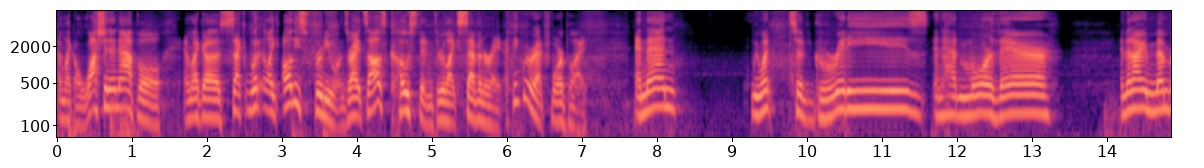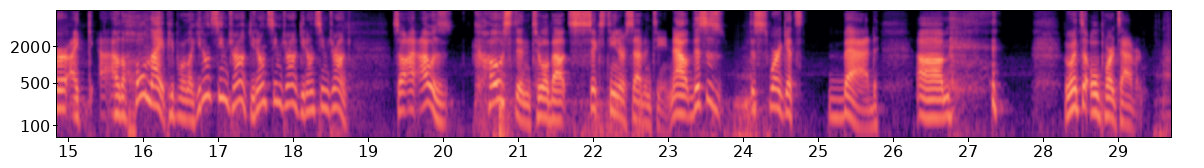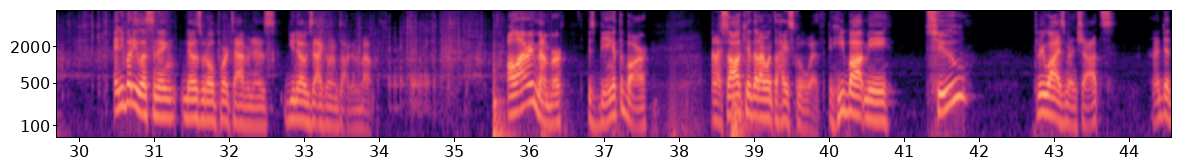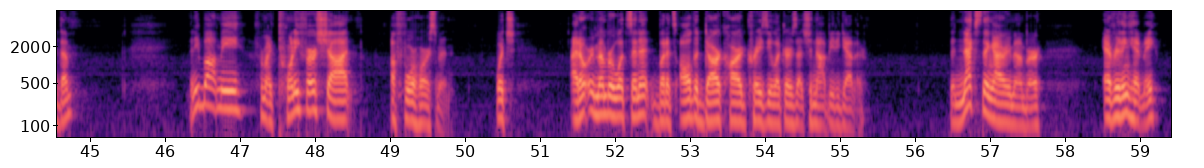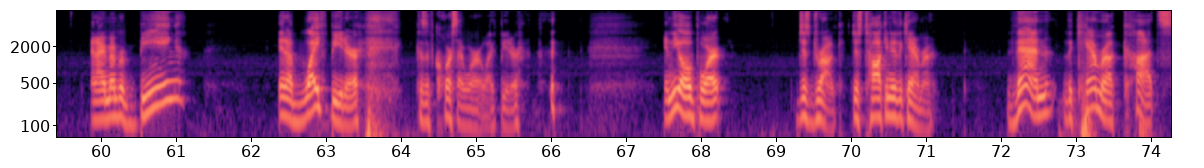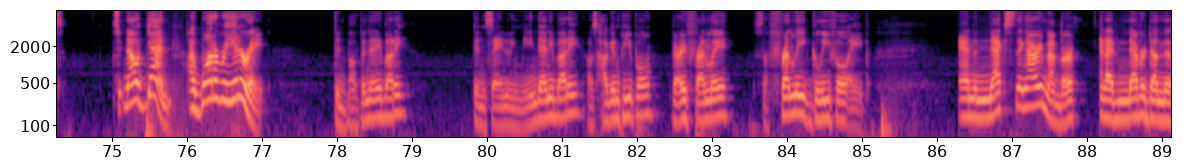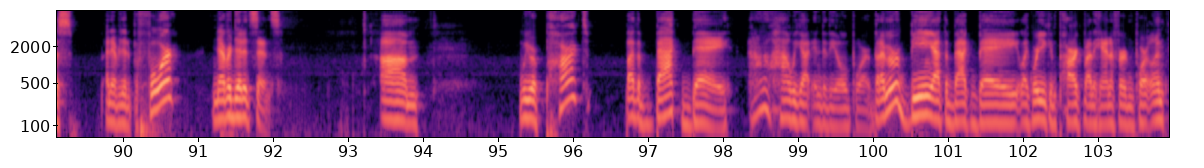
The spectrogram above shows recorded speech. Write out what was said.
and like a Washington apple and like a sec, what, like all these fruity ones, right? So I was coasting through like seven or eight. I think we were at foreplay. And then we went to Gritty's and had more there. And then I remember I, I, the whole night people were like, "You don't seem drunk. You don't seem drunk. You don't seem drunk." So I, I was coasting to about 16 or 17. Now this is this is where it gets bad. Um, we went to Old Port Tavern. Anybody listening knows what Old Port Tavern is. You know exactly what I'm talking about. All I remember is being at the bar, and I saw a kid that I went to high school with, and he bought me two three wise men shots. and I did them. Then he bought me for my 21st shot a four horsemen, which I don't remember what's in it, but it's all the dark, hard, crazy liquors that should not be together. The next thing I remember, everything hit me. And I remember being in a wife beater, because of course I wore a wife beater, in the old port, just drunk, just talking to the camera. Then the camera cuts to. Now, again, I want to reiterate didn't bump into anybody, didn't say anything mean to anybody. I was hugging people, very friendly. Just a friendly, gleeful ape. And the next thing I remember, and I've never done this, I never did it before, never did it since. Um, we were parked by the back bay. I don't know how we got into the old port, but I remember being at the back bay, like where you can park by the Hannaford in Portland.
